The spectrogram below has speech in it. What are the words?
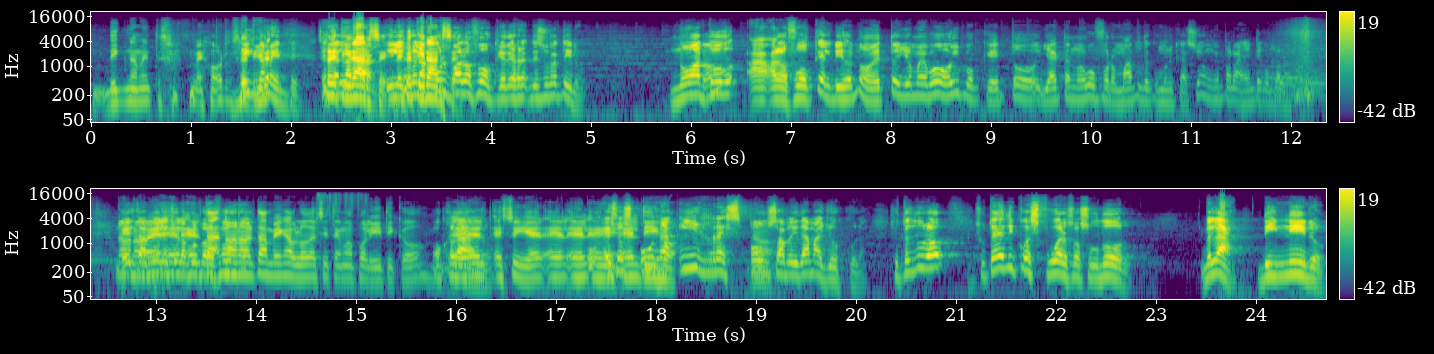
dignamente, mejor, dignamente. Se retirarse. Y le echó la culpa a los foques de su retiro. No a ¿Cómo? todo, a, a los foques. Él dijo, no, esto yo me voy porque esto ya está nuevo formato de comunicación. Es para gente como los. No, él no, también él, le echó la culpa él no, no, él también habló del sistema político. Oh, claro. Él- él- sí, él, Eso es una dijo... irresponsabilidad mayúscula. Si usted duró, si usted dedicó esfuerzo, sudor, ¿verdad? Dinero,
